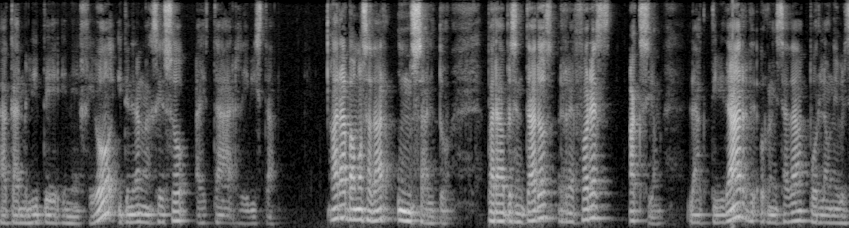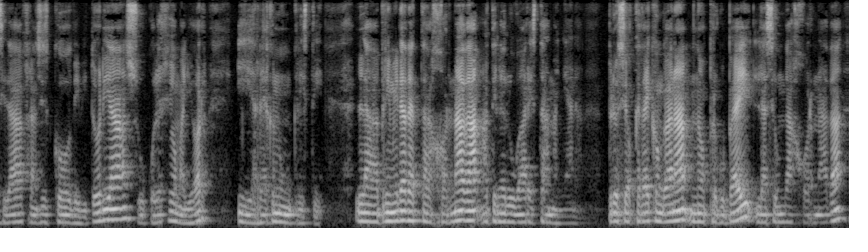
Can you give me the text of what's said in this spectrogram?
a Carmelite NGO, y tendrán acceso a esta revista. Ahora vamos a dar un salto para presentaros Reforest Action, la actividad organizada por la Universidad Francisco de Vitoria, su colegio mayor y Regnum Christi. La primera de estas jornadas ha tenido lugar esta mañana, pero si os quedáis con ganas, no os preocupéis, la segunda jornada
